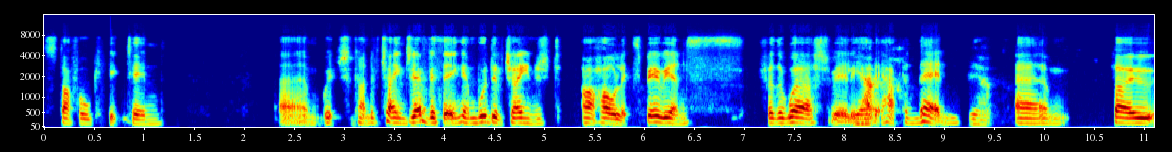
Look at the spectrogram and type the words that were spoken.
stuff all kicked in, um, which kind of changed everything and would have changed our whole experience for the worst, really, had it happened then. Yeah. Um, so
